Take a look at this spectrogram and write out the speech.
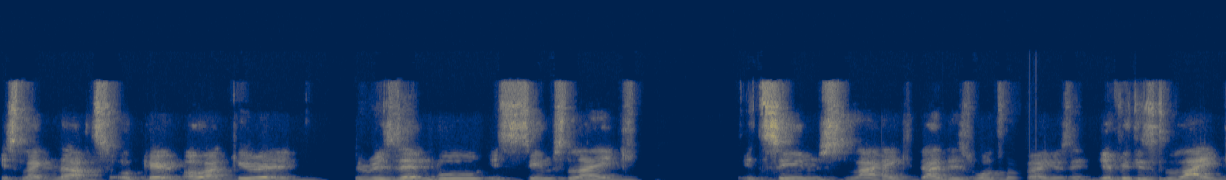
It's like that. Okay. Or Kire resemble. It seems like. It seems like that is what we are using. If it is like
